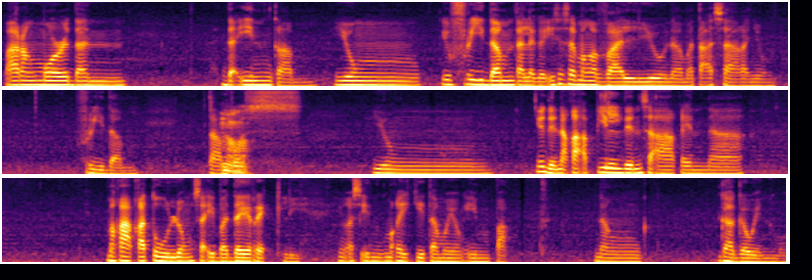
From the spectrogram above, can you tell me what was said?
parang more than the income, yung yung freedom talaga, isa sa mga value na mataas sa akin yung freedom. Tapos yung yun din naka-appeal din sa akin na makakatulong sa iba directly. Yung as in makikita mo yung impact ng gagawin mo.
